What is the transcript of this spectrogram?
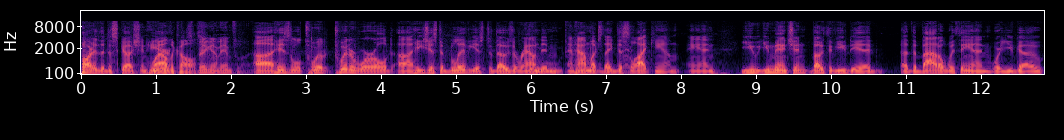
part of the discussion here. Wow, the calls. Speaking of influence, Uh, his little twi- Twitter world, uh, he's just oblivious to those around him and how much they dislike him. And you, you mentioned both of you did uh, the battle within, where you go,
